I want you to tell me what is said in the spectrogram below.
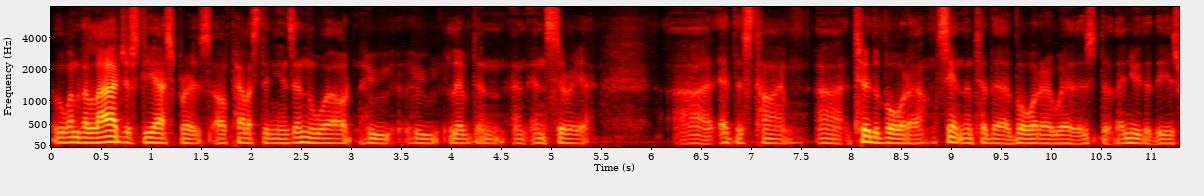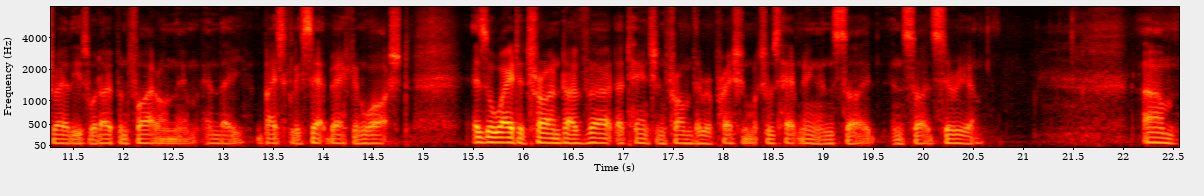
one of the largest diasporas of Palestinians in the world who who lived in in, in Syria uh, at this time uh, to the border, sent them to the border where they knew that the Israelis would open fire on them, and they basically sat back and watched as a way to try and divert attention from the repression which was happening inside inside Syria. Um,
